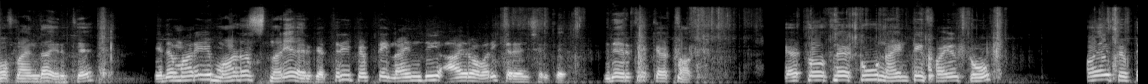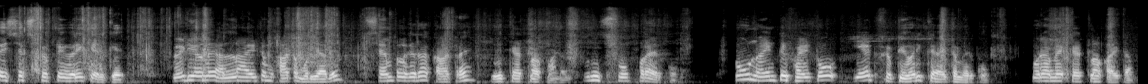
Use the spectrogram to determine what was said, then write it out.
ஆஃப்லைன் தான் இருக்குது இதே மாதிரி மாடல்ஸ் நிறைய இருக்குது த்ரீ ஃபிஃப்டி லைன்தி ஆயிரம் வரைக்கும் ரேஞ்ச் இருக்குது இது இருக்குது கேட்லாக் கேட்லாக்ல two ninety five two five fifty six fifty வரைக்கும் இருக்குது வீடியோவில் எல்லா ஐட்டம் காட்ட முடியாது. சாம்பிளுக்கு தான் காட்டுறேன். இது கேட்லாக் மாடல் இது சூப்பராக இருக்கும். Two ninety five to eight fifty வரைக்கும் ஐட்டம் இருக்கும். பூராமே கேட்லாக் ஐட்டம்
